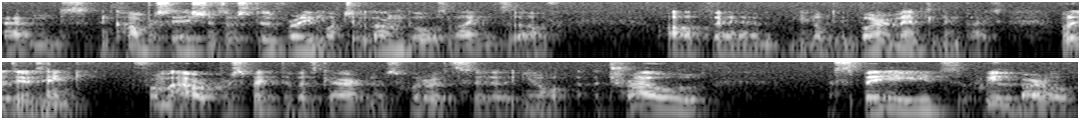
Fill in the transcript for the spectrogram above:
and and conversations are still very much along those lines of of um, you know the environmental impact. But I do think from our perspective as gardeners, whether it's a, you know a trowel, a spade, a wheelbarrow,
